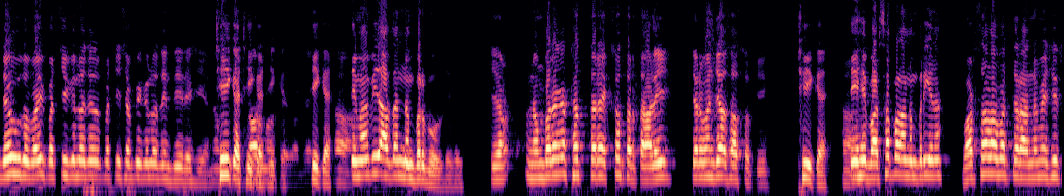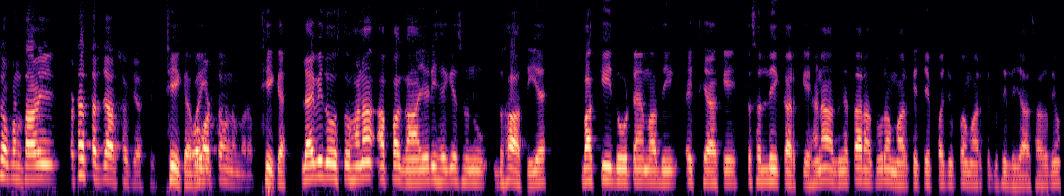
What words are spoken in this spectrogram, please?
ਦੇਊ ਤਾਂ ਬਾਈ 25 ਕਿਲੋ ਦੇ 25 26 ਕਿਲੋ ਦਿੰਦੀ ਰਹੀ ਹੈ ਨਾ। ਠੀਕ ਹੈ ਠੀਕ ਹੈ ਠੀਕ ਹੈ। ਠੀਕ ਹੈ। ਹਾਂ। ਤੇ ਮੈਂ ਵੀ ਆਪਦਾ ਨੰਬਰ ਬੋਲ ਦੇ ਬਾਈ। ਨੰਬਰ ਹੈਗਾ 78143 54730 ਠੀਕ ਹੈ। ਹਾਂ। ਤੇ ਇਹ WhatsApp ਵਾਲਾ ਨੰਬਰ ਹੀ ਹੈ ਨਾ? WhatsApp ਵਾਲਾ 94645 78481 ਠੀਕ ਹੈ ਉਹ ਬਾਈ। WhatsApp ਨੰਬਰ ਆ। ਠੀਕ ਹੈ। ਲੈ ਵੀ ਦੋਸਤੋ ਹਨਾ ਆਪਾਂ ਗਾਂ ਜਿਹੜੀ ਹੈਗੀ ਆ ਤੁਹਾਨੂੰ ਦਿਖਾਤੀ ਹੈ। ਬਾਕੀ ਦੋ ਟਾਈਮ ਆਦੀ ਇੱਥੇ ਆ ਕੇ ਤਸੱਲੀ ਕਰਕੇ ਹਨਾ ਆਦੀਆਂ ਧਾਰਾਂ ਧੂਰਾਂ ਮਾਰ ਕੇ ਚੇਪਾ ਚੁੱਪਾ ਮਾਰ ਕੇ ਤੁਸੀਂ ਲਿਜਾ ਸਕਦੇ ਹੋ।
